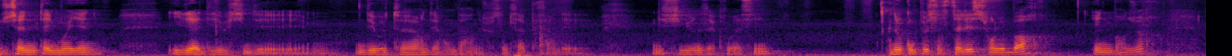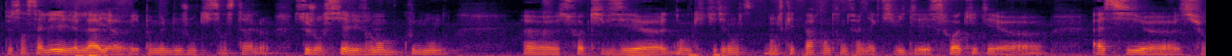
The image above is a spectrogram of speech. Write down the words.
J'ai une taille moyenne. Il y a des, aussi des, des hauteurs, des rambardes, des choses comme ça pour faire des, des figures, des acrobaties. Donc on peut s'installer sur le bord, il y a une bordure. On peut s'installer, et là il y a pas mal de gens qui s'installent. Ce jour-ci, il y avait vraiment beaucoup de monde. Euh, soit qui faisait euh, donc qui était dans le, dans le, skatepark en train de faire une activité, soit qui était euh, assis sur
